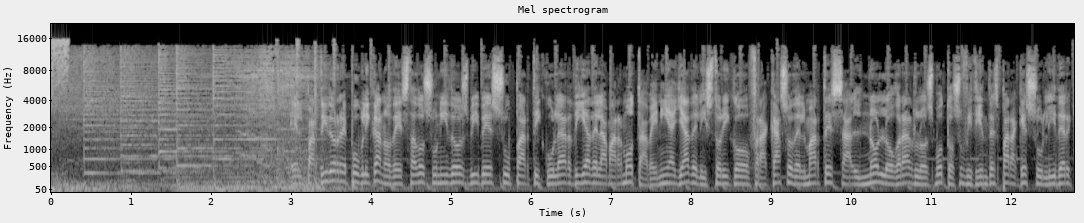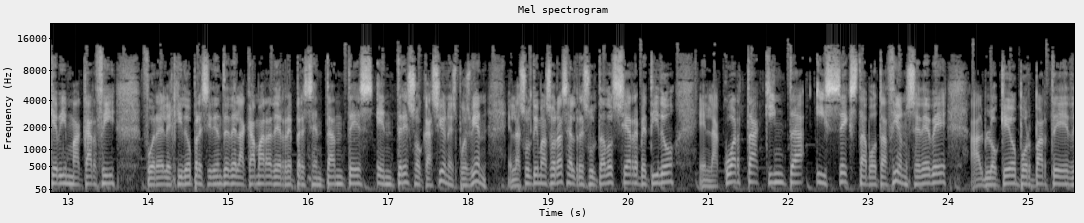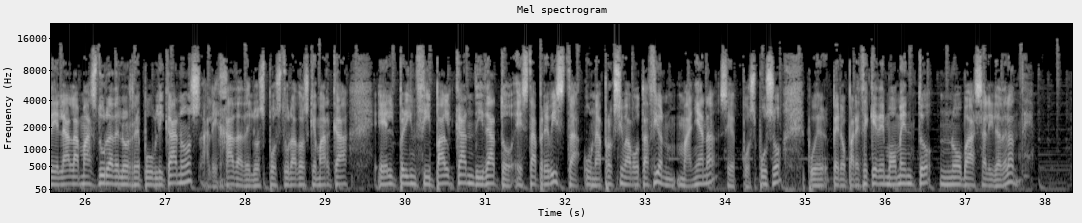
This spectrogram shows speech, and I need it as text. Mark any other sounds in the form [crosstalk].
El Partido Republicano de Estados Unidos vive su particular Día de la Marmota. Venía ya del histórico fracaso del martes al no lograr los votos suficientes para que su líder, Kevin McCarthy, fuera elegido presidente de la Cámara de Representantes en tres ocasiones. Pues bien, en las últimas horas el resultado se ha repetido en la cuarta, quinta y sexta votación. Se debe al bloqueo por parte del ala más dura de los republicanos, alejada de los postulados que marca el principal candidato. Está prevista una próxima votación mañana, se pospuso, pues, pero parece que de momento no va a salir adelante.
